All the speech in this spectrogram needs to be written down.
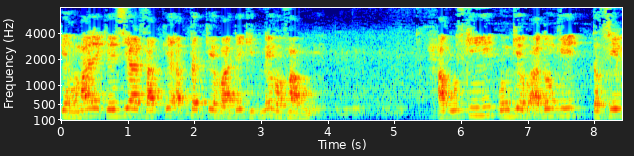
कि हमारे केसीआर साहब के अब तक के वादे कितने वफा हुए। अब उसकी, उनके वादों की तफसील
